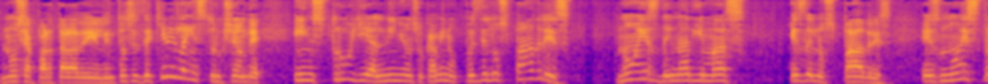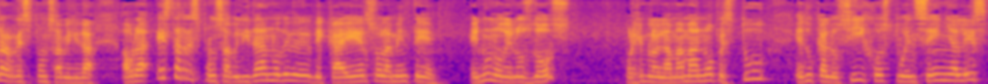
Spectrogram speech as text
no se apartará de él. Entonces, ¿de quién es la instrucción de instruye al niño en su camino? Pues de los padres, no es de nadie más, es de los padres, es nuestra responsabilidad. Ahora, esta responsabilidad no debe de caer solamente en uno de los dos, por ejemplo, en la mamá, no, pues tú educa a los hijos, tú enséñales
